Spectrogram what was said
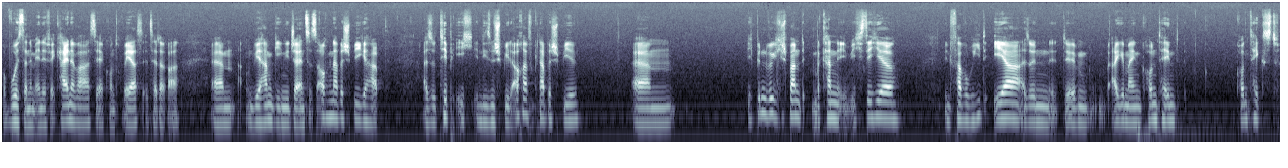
obwohl es dann im Endeffekt keine war, sehr kontrovers etc. Ähm, und wir haben gegen die Giants jetzt auch ein knappes Spiel gehabt. Also tippe ich in diesem Spiel auch auf ein knappes Spiel. Ähm, ich bin wirklich gespannt. Man kann, ich sehe hier den Favorit eher, also in dem allgemeinen Content, Kontext,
